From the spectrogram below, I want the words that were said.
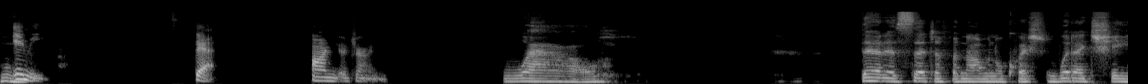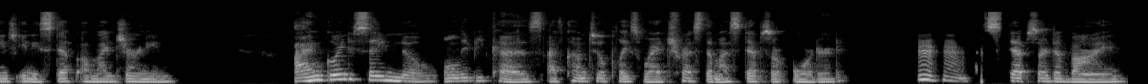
hmm. any step on your journey? Wow. That is such a phenomenal question. Would I change any step on my journey? I'm going to say no, only because I've come to a place where I trust that my steps are ordered, mm-hmm. steps are divine,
